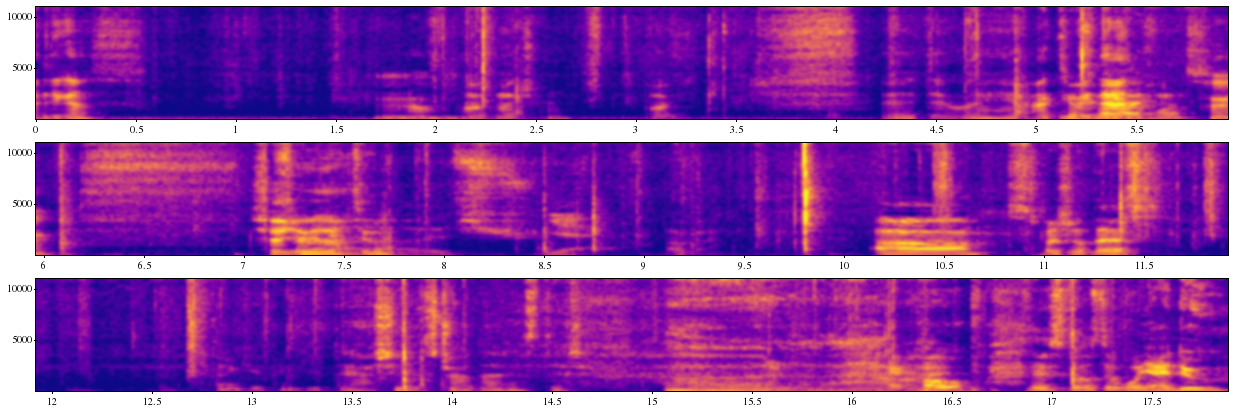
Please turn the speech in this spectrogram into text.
Anything else? No. Oh, it's my turn. Oh. Este güey. You Activate that. life once? Okay. Show you that. Two? Uh, sh- yeah. Uh, special this. Thank you, thank you. Yeah, I should destroy that instead. I hope this goes the way I do.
